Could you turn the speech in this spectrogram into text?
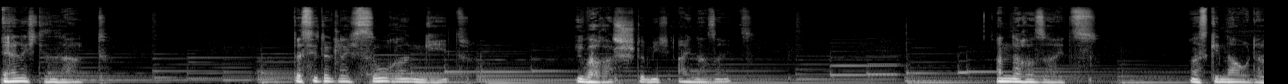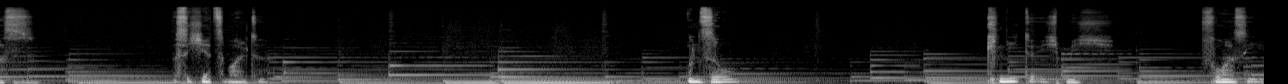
Ehrlich gesagt, dass sie da gleich so rangeht, überraschte mich einerseits. Andererseits war es genau das, was ich jetzt wollte. Und so kniete ich mich vor sie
